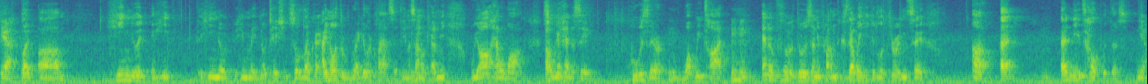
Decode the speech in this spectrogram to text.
Yeah. But um, he knew it and he, he know, he made notations. So like, Okay. I know at the regular class at the Inosanto Mhm. Academy, we all had a log. So we had to say who was there, Mhm. what we taught, Mhm. and if there there was any problem, because that way he could look through it and say, "Oh, Ed, Ed needs help with this." Yeah.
